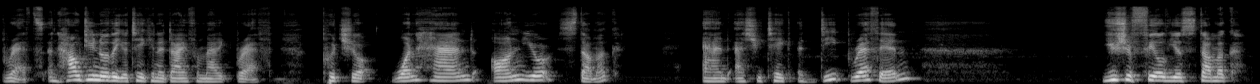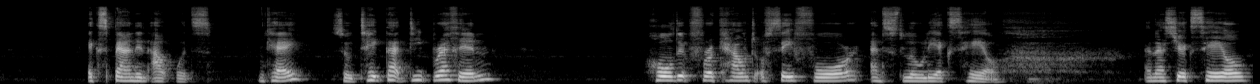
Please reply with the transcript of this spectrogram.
breaths and how do you know that you're taking a diaphragmatic breath put your one hand on your stomach and as you take a deep breath in you should feel your stomach expanding outwards. Okay? So take that deep breath in, hold it for a count of, say, four, and slowly exhale. And as you exhale,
